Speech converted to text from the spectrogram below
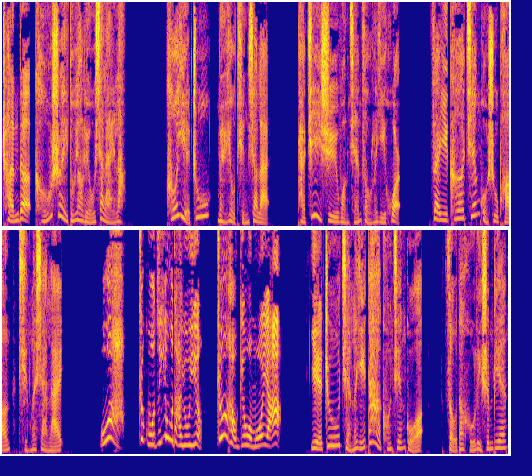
馋得口水都要流下来了。可野猪没有停下来，它继续往前走了一会儿，在一棵坚果树旁停了下来。哇，这果子又大又硬，正好给我磨牙。野猪捡了一大筐坚果，走到狐狸身边。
